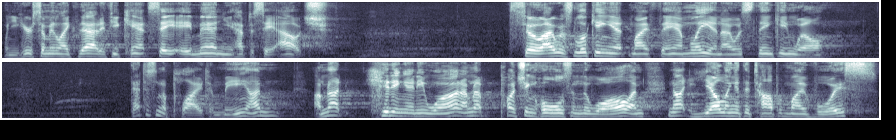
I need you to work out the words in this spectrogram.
When you hear something like that, if you can't say amen, you have to say ouch. So I was looking at my family and I was thinking, well, that doesn't apply to me. I'm, I'm not hitting anyone. I'm not punching holes in the wall. I'm not yelling at the top of my voice.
